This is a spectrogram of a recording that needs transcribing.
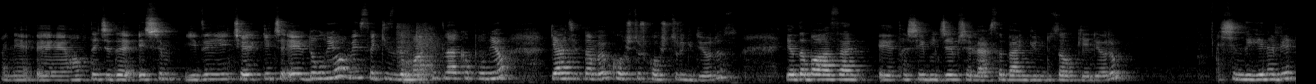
Hani e, hafta içi de eşim 7 çeyrek geçe evde oluyor ve 8'de marketler kapanıyor. Gerçekten böyle koştur koştur gidiyoruz. Ya da bazen e, taşıyabileceğim şeylerse ben gündüz alıp geliyorum. Şimdi yine bir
